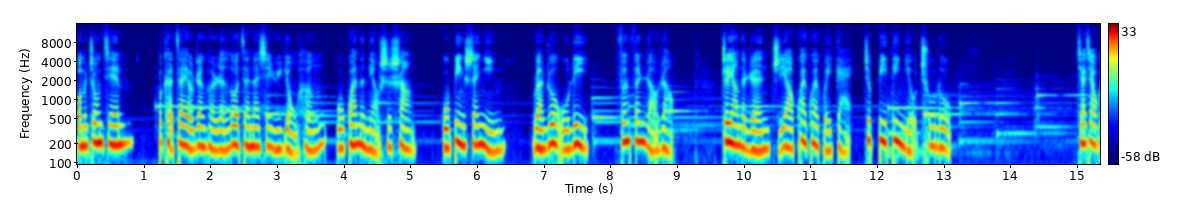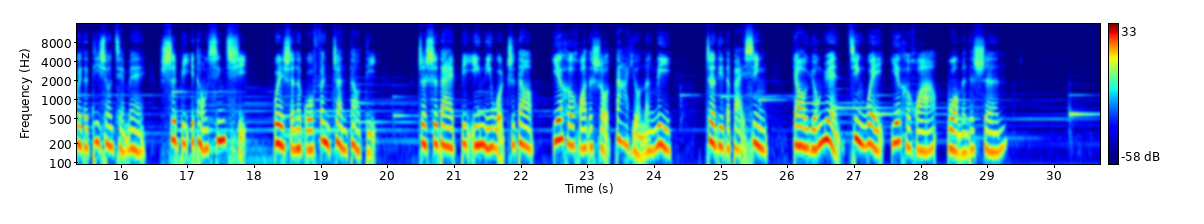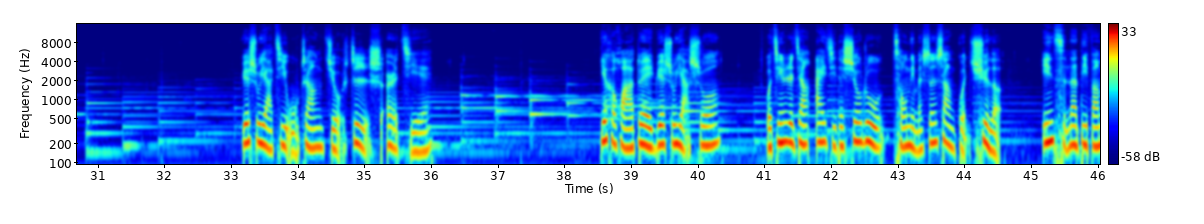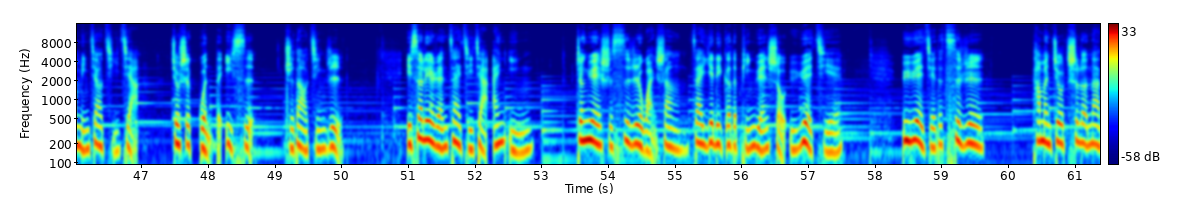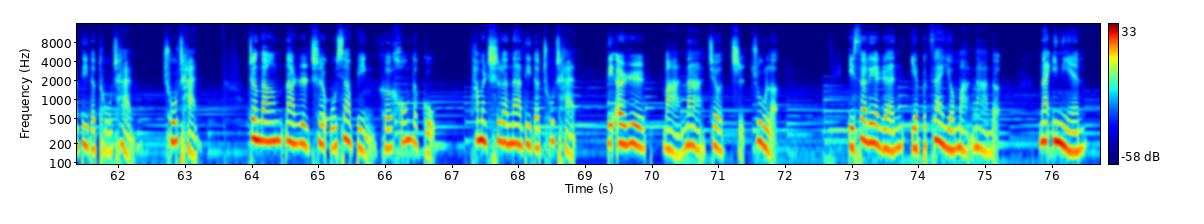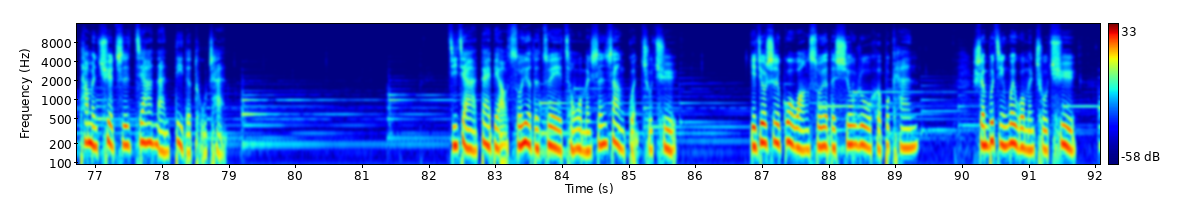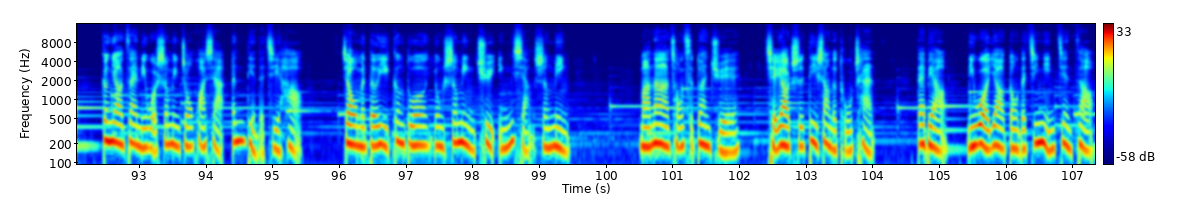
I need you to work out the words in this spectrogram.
我们中间不可再有任何人落在那些与永恒无关的鸟事上，无病呻吟，软弱无力，纷纷扰扰。这样的人，只要快快悔改，就必定有出路。家教会的弟兄姐妹势必一同兴起，为神的国奋战到底。这世代必因你我知道。耶和华的手大有能力，这地的百姓要永远敬畏耶和华我们的神。约书亚记五章九至十二节，耶和华对约书亚说：“我今日将埃及的羞辱从你们身上滚去了，因此那地方名叫吉甲，就是滚的意思，直到今日。”以色列人在吉甲安营。正月十四日晚上，在耶利哥的平原守逾越节。逾越节的次日，他们就吃了那地的土产出产。正当那日吃无效饼和烘的谷，他们吃了那地的出产。第二日，玛纳就止住了。以色列人也不再有玛纳了。那一年，他们却吃迦南地的土产。吉甲代表所有的罪从我们身上滚出去，也就是过往所有的羞辱和不堪。神不仅为我们除去，更要在你我生命中画下恩典的记号，叫我们得以更多用生命去影响生命。玛纳从此断绝，且要吃地上的土产，代表你我要懂得经营建造，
